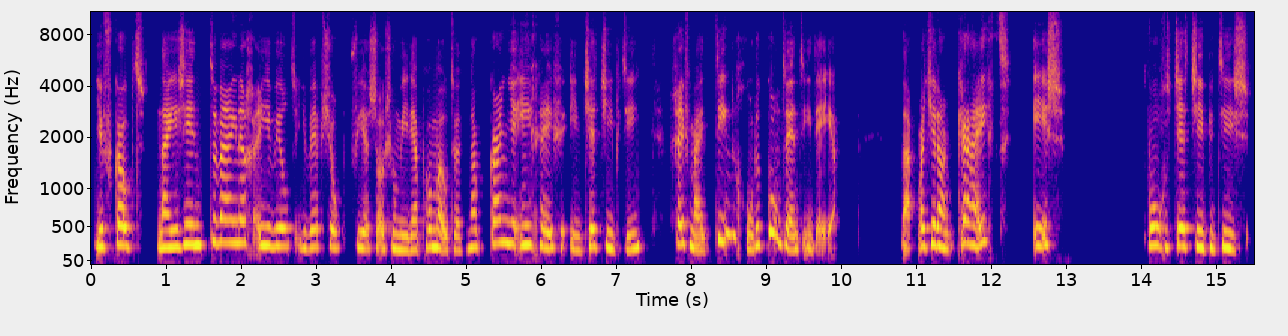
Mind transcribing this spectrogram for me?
Je verkoopt naar je zin te weinig en je wilt je webshop via social media promoten. Nou kan je ingeven in ChatGPT, geef mij 10 goede content ideeën. Nou, wat je dan krijgt is volgens ChatGPT's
